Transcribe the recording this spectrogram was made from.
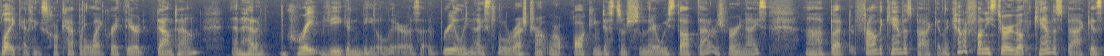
Lake, I think it's called Capitol Lake, right there downtown, and had a great vegan meal there. It was a really nice little restaurant. We're walking distance from there. We stopped at. It was very nice, uh, but found the canvasback. And the kind of funny story about the canvasback is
